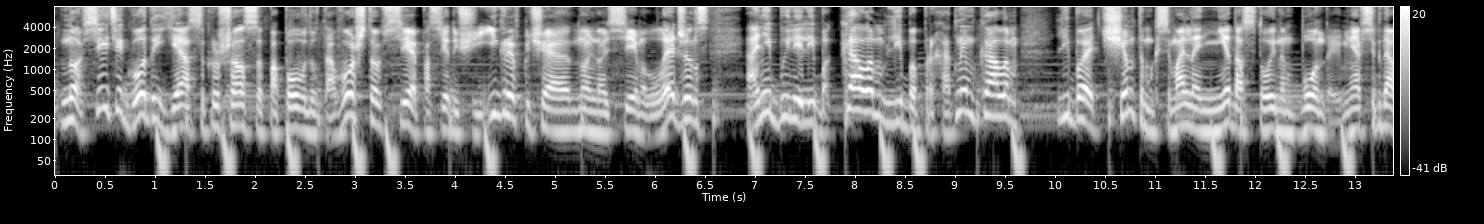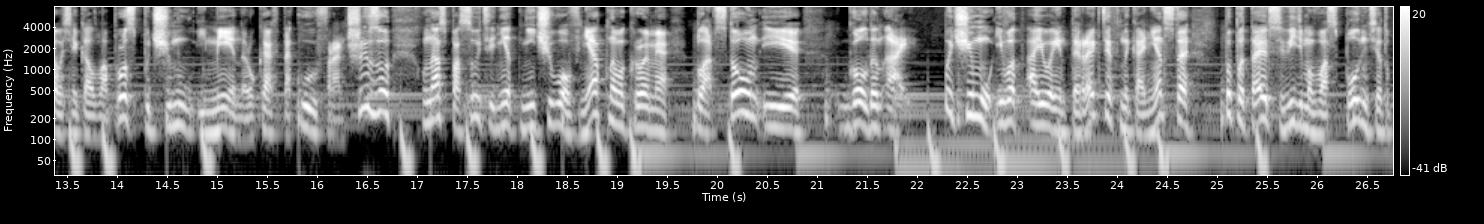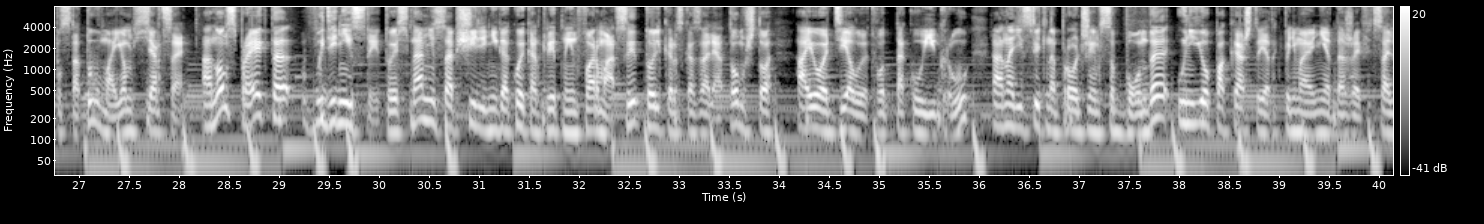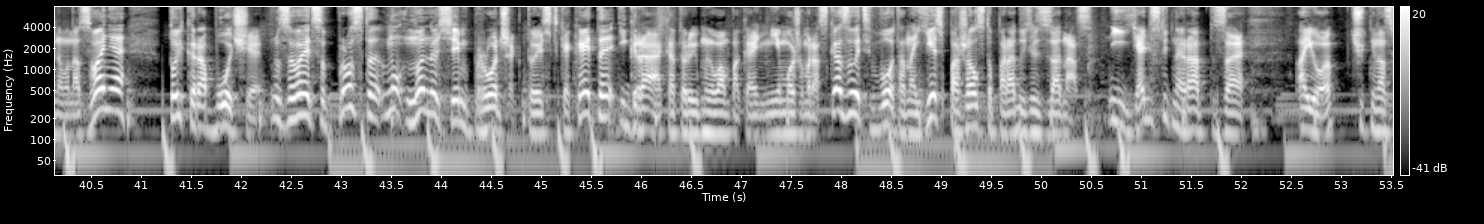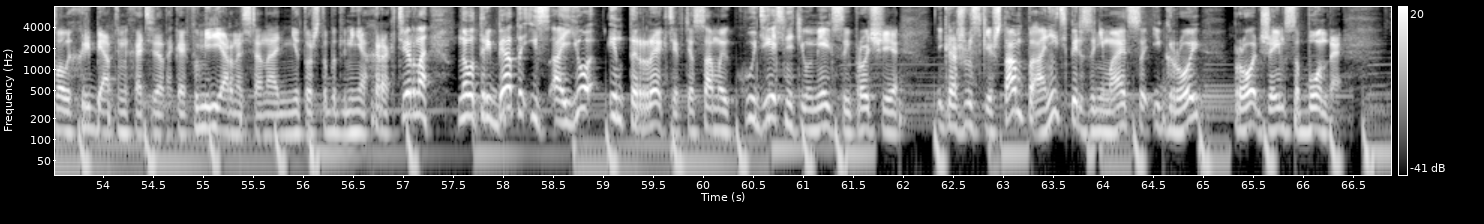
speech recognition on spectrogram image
Но все эти годы я сокрушался по поводу того, что все последующие игры, включая 007 Legends, они были либо калом, либо проходным калом, либо чем-то максимально недостойным Бонда. И у меня всегда возникал вопрос, почему, имея на руках такую франшизу, у нас по сути нет ничего внятного, кроме Bloodstone и Golden Eye почему. И вот IO Interactive наконец-то попытаются, видимо, восполнить эту пустоту в моем сердце. Анонс проекта водянистый, то есть нам не сообщили никакой конкретной информации, только рассказали о том, что IO делают вот такую игру. Она действительно про Джеймса Бонда. У нее пока что, я так понимаю, нет даже официального названия, только рабочая. Называется просто, ну, 007 Project, то есть какая-то игра, о которой мы вам пока не можем рассказывать. Вот она есть, пожалуйста, порадуйтесь за нас. И я действительно рад за Айо, чуть не назвал их ребятами, хотя такая фамильярность, она не то чтобы для меня характерна, но вот ребята из Айо Interactive, те самые кудесники, умельцы и прочие игрошурские штампы, они теперь занимаются игрой про Джеймса Бонда.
